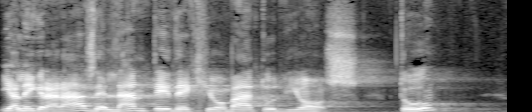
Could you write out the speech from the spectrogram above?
Y alegrarás delante de Jehová tu Dios, tú,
